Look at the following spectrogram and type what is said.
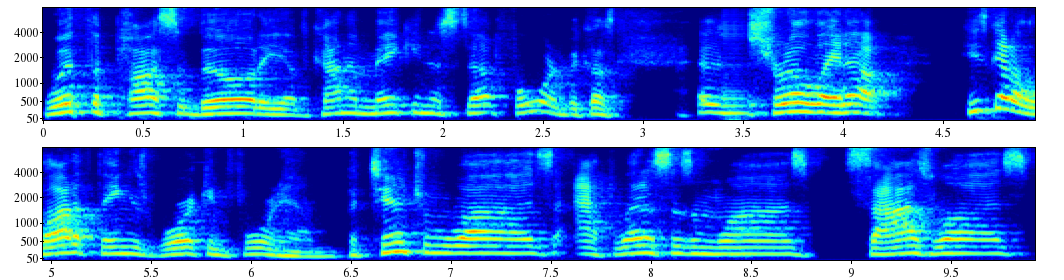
with the possibility of kind of making a step forward. Because as Sherrell laid out, he's got a lot of things working for him, potential wise, athleticism wise, size wise,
